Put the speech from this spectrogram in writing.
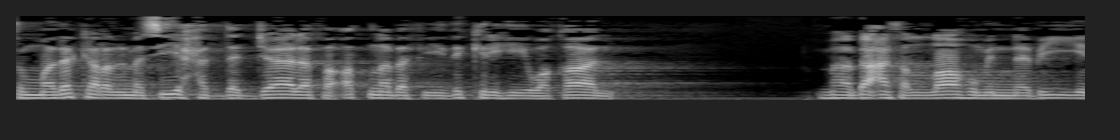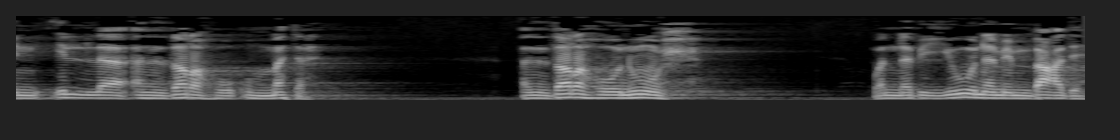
ثم ذكر المسيح الدجال فأطنب في ذكره وقال ما بعث الله من نبي إلا أنذره أمته أنذره نوح والنبيون من بعده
